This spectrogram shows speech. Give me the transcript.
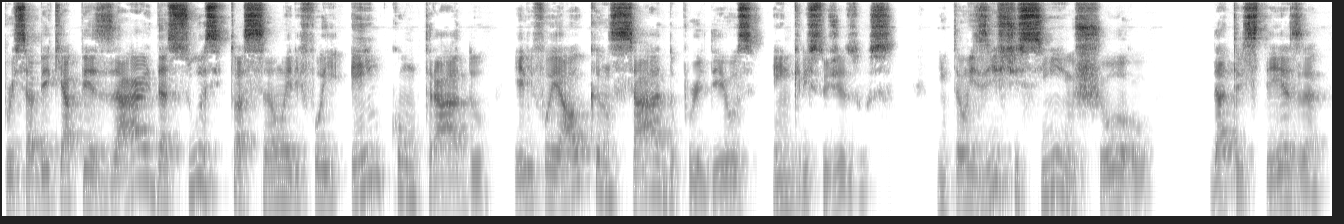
por saber que apesar da sua situação, ele foi encontrado ele foi alcançado por Deus em Cristo Jesus. Então existe sim o choro da tristeza,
